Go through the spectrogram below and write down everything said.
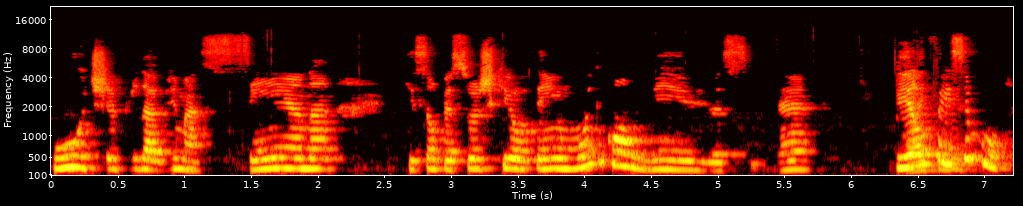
Pucci, para o Davi Macena, que são pessoas que eu tenho muito convívio, assim, né? Pelo Ai, Facebook.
